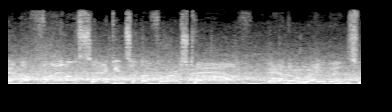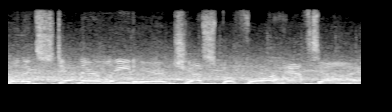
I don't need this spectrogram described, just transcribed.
in the final seconds of the first half. And the Ravens will extend their lead here just before halftime.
